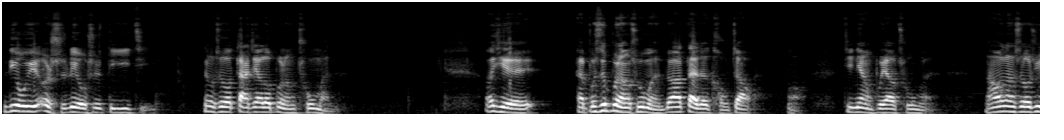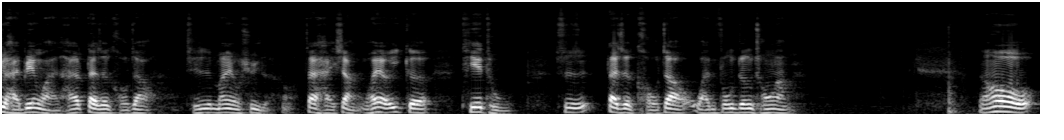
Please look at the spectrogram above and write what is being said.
六月二十六是第一集，那个时候大家都不能出门。而且还不是不能出门，都要戴着口罩哦，尽量不要出门。然后那时候去海边玩，还要戴着口罩，其实蛮有趣的哦。在海上，我还有一个贴图是戴着口罩玩风筝冲浪。然后，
